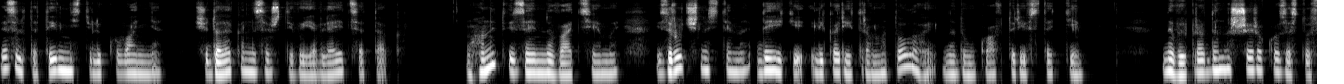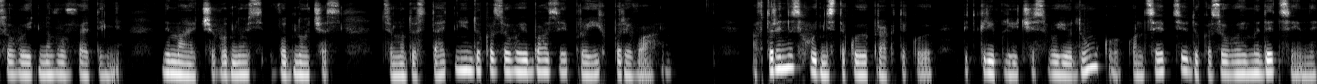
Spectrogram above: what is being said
результативністю лікування, що далеко не завжди виявляється так. У гонитві за інноваціями і зручностями деякі лікарі-травматологи, на думку авторів статті, невиправдано широко застосовують нововведення, не маючи водночас цьому достатньої доказової бази про їх переваги. Автори не згодні з такою практикою, підкріплюючи свою думку концепцію доказової медицини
